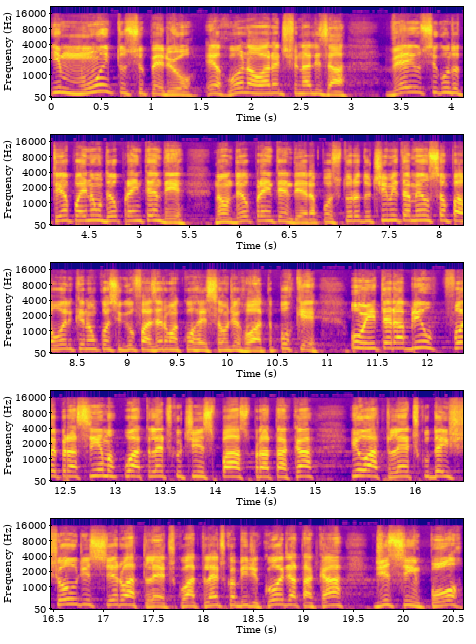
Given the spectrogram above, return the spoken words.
e muito superior. Errou na hora de finalizar. Veio o segundo tempo, aí não deu para entender. Não deu para entender a postura do time e também o Sampaoli que não conseguiu fazer uma correção de rota. Por quê? O Inter abriu, foi para cima, o Atlético tinha espaço para atacar e o Atlético deixou de ser o Atlético. O Atlético abdicou de atacar, de se impor.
